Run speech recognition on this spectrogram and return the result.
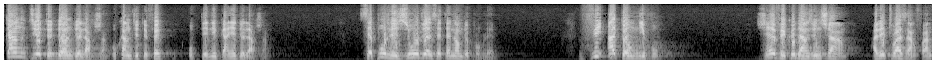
Quand Dieu te donne de l'argent, ou quand Dieu te fait obtenir, gagner de l'argent, c'est pour résoudre un certain nombre de problèmes. Vis à ton niveau. J'ai vécu dans une chambre avec trois enfants.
